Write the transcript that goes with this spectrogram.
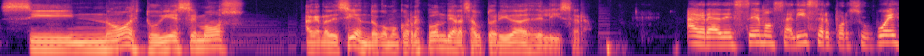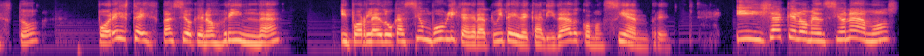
si no estuviésemos agradeciendo como corresponde a las autoridades del ISER. Agradecemos al ISER, por supuesto, por este espacio que nos brinda y por la educación pública gratuita y de calidad como siempre. Y ya que lo mencionamos,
